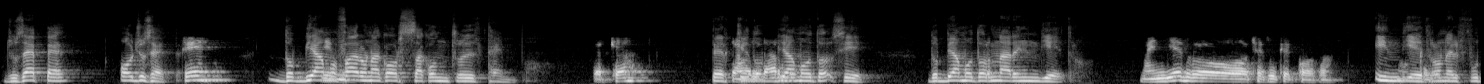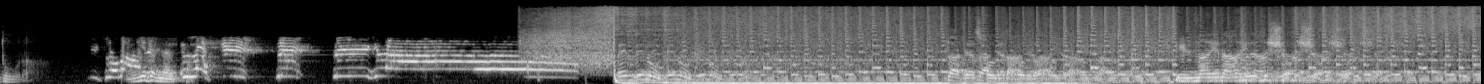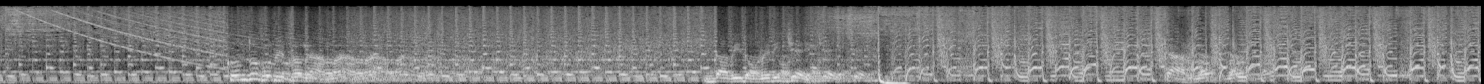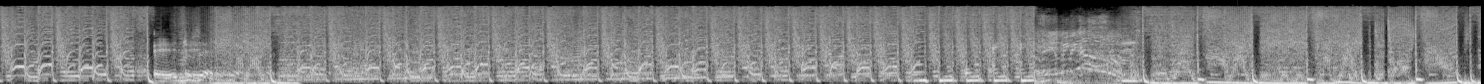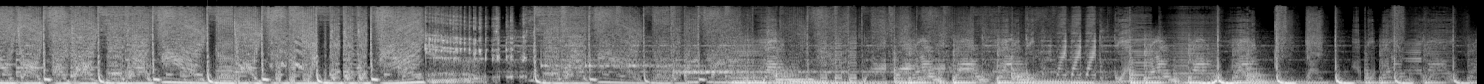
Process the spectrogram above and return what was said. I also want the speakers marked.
Speaker 1: Giuseppe? O Giuseppe?
Speaker 2: Sì?
Speaker 1: Dobbiamo
Speaker 2: Dimmi.
Speaker 1: fare una corsa contro il tempo.
Speaker 2: Perché?
Speaker 1: Perché dobbiamo, to- sì, dobbiamo tornare indietro.
Speaker 2: Ma indietro c'è su che cosa?
Speaker 1: Indietro nel futuro.
Speaker 3: Ritrovate
Speaker 2: nel-
Speaker 3: la si- si- sigla!
Speaker 4: Benvenuti. State ascoltando il 900 Show. Conducono il programma Davidone DJ. Carlo e Giuseppe.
